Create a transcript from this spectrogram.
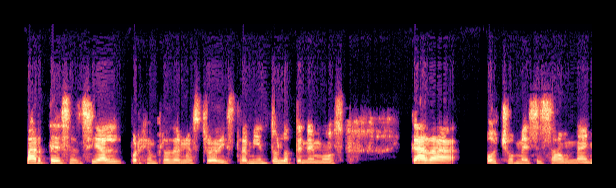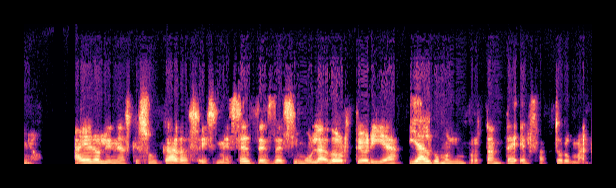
parte esencial, por ejemplo, de nuestro adiestramiento. Lo tenemos cada ocho meses a un año. aerolíneas que son cada seis meses, desde simulador, teoría y algo muy importante, el factor humano.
